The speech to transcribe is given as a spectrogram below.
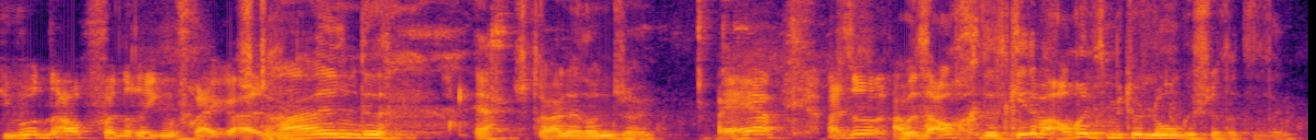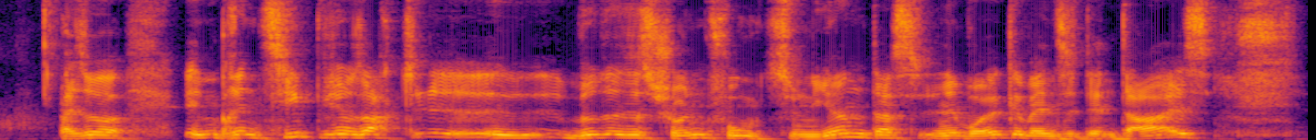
die wurden auch von Regen freigehalten. Strahlende, ja, strahlender Sonnenschein. Ja, ja, also. Aber es auch, das geht aber auch ins Mythologische sozusagen. Also im Prinzip, wie man sagt, äh, würde das schon funktionieren, dass eine Wolke, wenn sie denn da ist,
